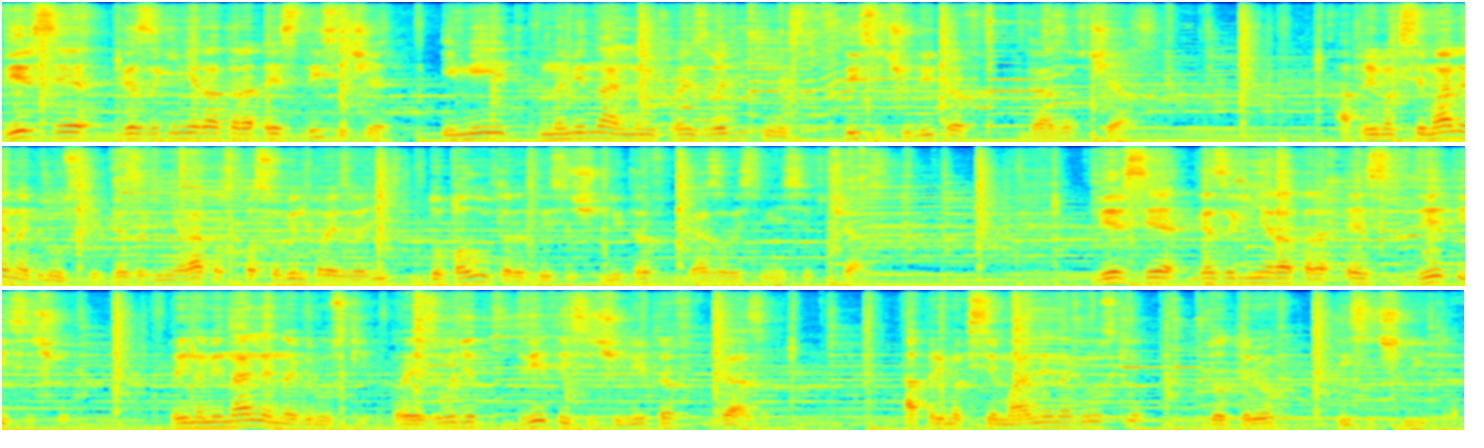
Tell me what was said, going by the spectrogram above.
Версия газогенератора S1000 имеет номинальную производительность в 1000 литров газа в час. А при максимальной нагрузке газогенератор способен производить до 1500 литров газовой смеси в час. Версия газогенератора S2000 при номинальной нагрузке производит 2000 литров газа, а при максимальной нагрузке до 3000 литров.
